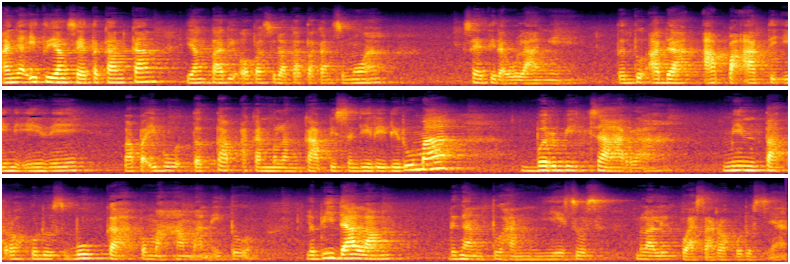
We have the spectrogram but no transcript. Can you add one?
Hanya itu yang saya tekankan, yang tadi Opa sudah katakan semua saya tidak ulangi. Tentu ada apa arti ini ini. Bapak Ibu tetap akan melengkapi sendiri di rumah berbicara minta Roh Kudus buka pemahaman itu lebih dalam dengan Tuhan Yesus melalui kuasa Roh Kudusnya.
